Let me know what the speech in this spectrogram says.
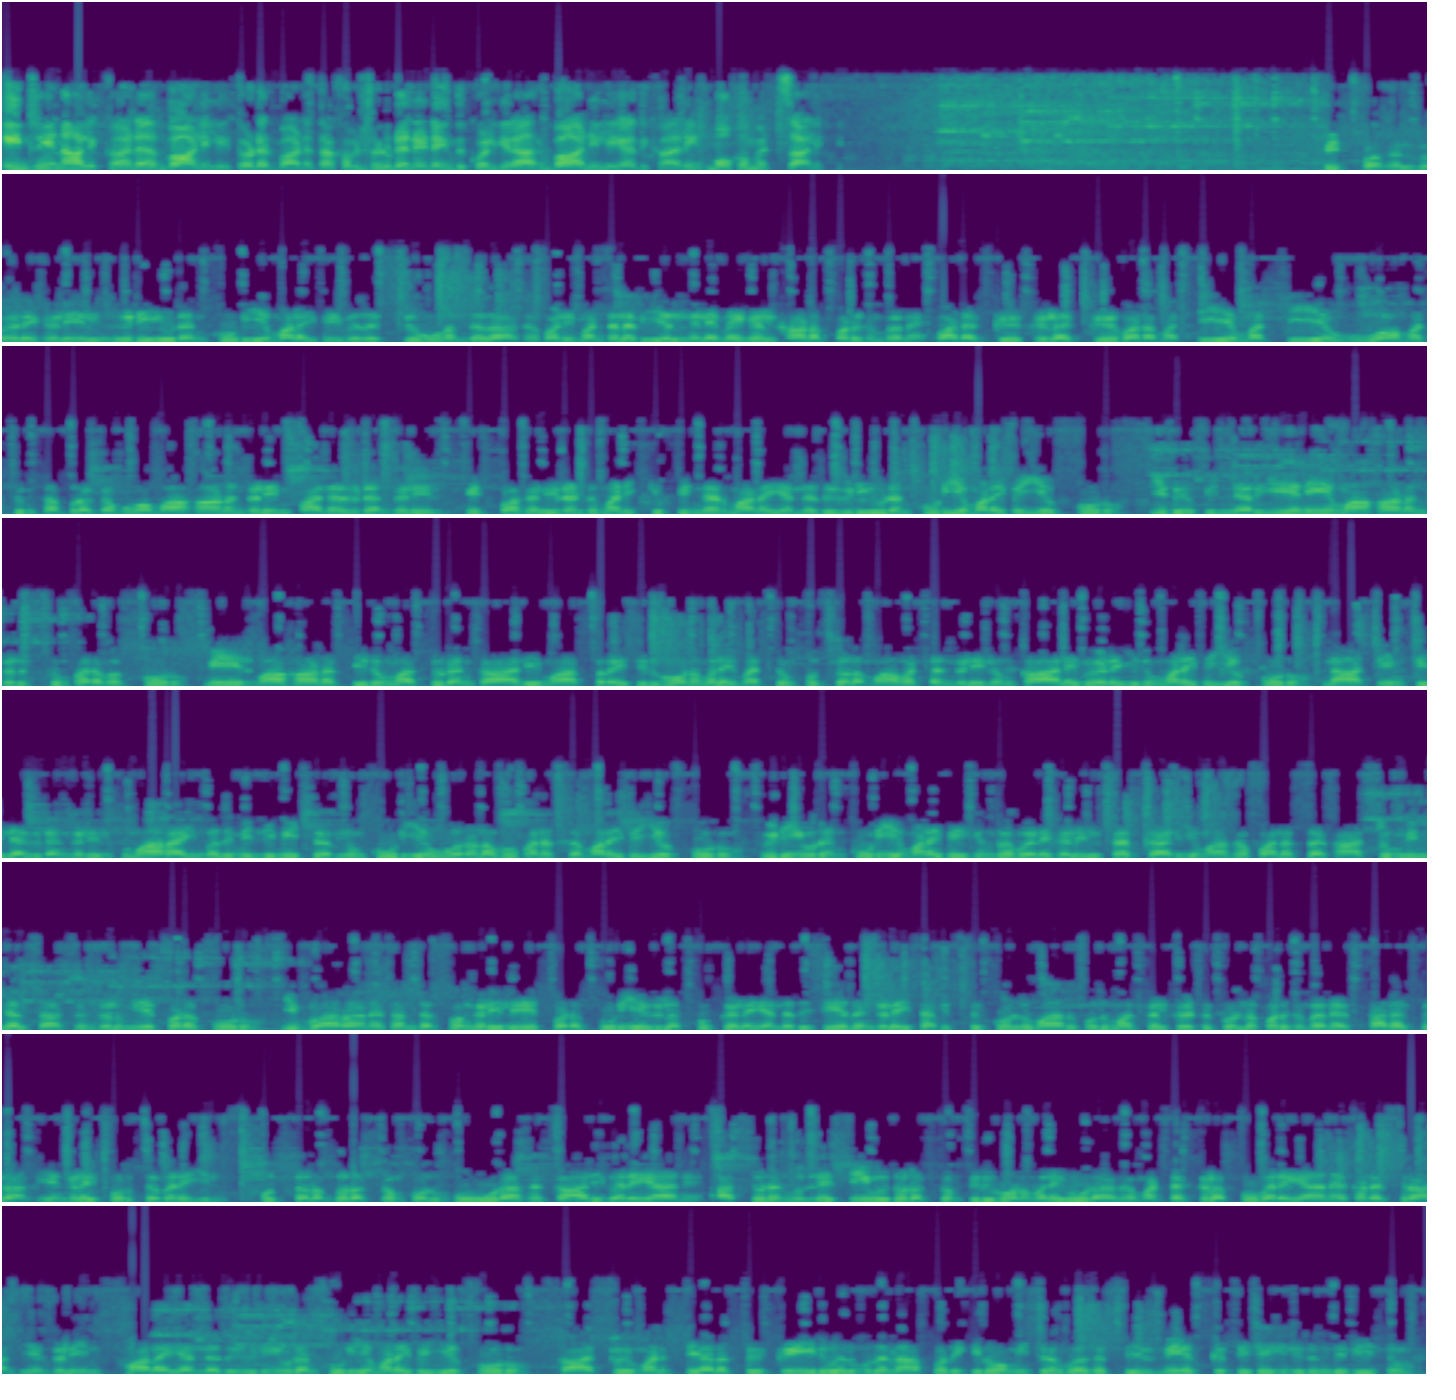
இன்றைய நாளுக்கான வானிலை தொடர்பான தகவல்களுடன் இணைந்து கொள்கிறார் வானிலை அதிகாரி முகமது சாலிஹின் பிற்பகல் வேளைகளில் இடியுடன் கூடிய மழை பெய்வதற்கு உகந்ததாக வளிமண்டலவியல் நிலைமைகள் காணப்படுகின்றன. வடக்கு கிழக்கு வடமத்திய மத்திய ஊவா மற்றும் சப்ரகமுக மாகாணங்களின் பல இடங்களில் பிற்பகல் இரண்டு மணிக்கு பின்னர் மழை அல்லது இடியுடன் கூடிய மழை பெய்யக்கூடும். இது பின்னர் ஏனைய மாகாணங்களுக்கும் பரவக்கூடும். மேல் மாகாணத்திலும் அத்துடன் காலி மாத்திரை திருகோணமலை மற்றும் புத்தளம் மாவட்டங்களிலும் காலை வேளையிலும் மழை பெய்யக்கூடும். நாட்டின் சில இடங்களில் சுமார் ஐம்பது மில்லி மீட்டரிலும் கூடிய ஓரளவு பலத்த மழை பெய்யக்கூடும். இடியுடன் கூடிய மழை பெய்கின்ற வேளைகளில் தற்காலிகமாக பலத்த காற்றும் மின்னல் தாக்கங்களும் ஏற்படக்கூடும். இவ்வாறான சந்தர்ப்பங்களில் ஏற்படக்கூடிய இழப்புகளை அல்லது சேதங்களை தவிர்த்துக் கொள்ளுமாறு பொதுமக்கள் கேட்டுக் கொள்ளப்படுகின்றனர். கடல் பிராந்தியங்களை பொறுத்தவரையில் புத்தளம் தொடக்கம் கொழும்பு ஊடாக காலி வரையான அத்துடன் முல்லைத்தீவு தொடக்கம் திருகோணமலை ஊடாக மட்டக்களப்பு வரையான கடல் பிராந்தியங்களின் மழை அல்லது இடியுடன் கூடிய மழை பெய்யக்கூடும். காற்று மணித்தியாலத்துக்கு இருபது முதல் நாற்பது கிலோமீட்டர் வேகத்தில் மேற்கு திசையில் இருந்து வீசும்.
